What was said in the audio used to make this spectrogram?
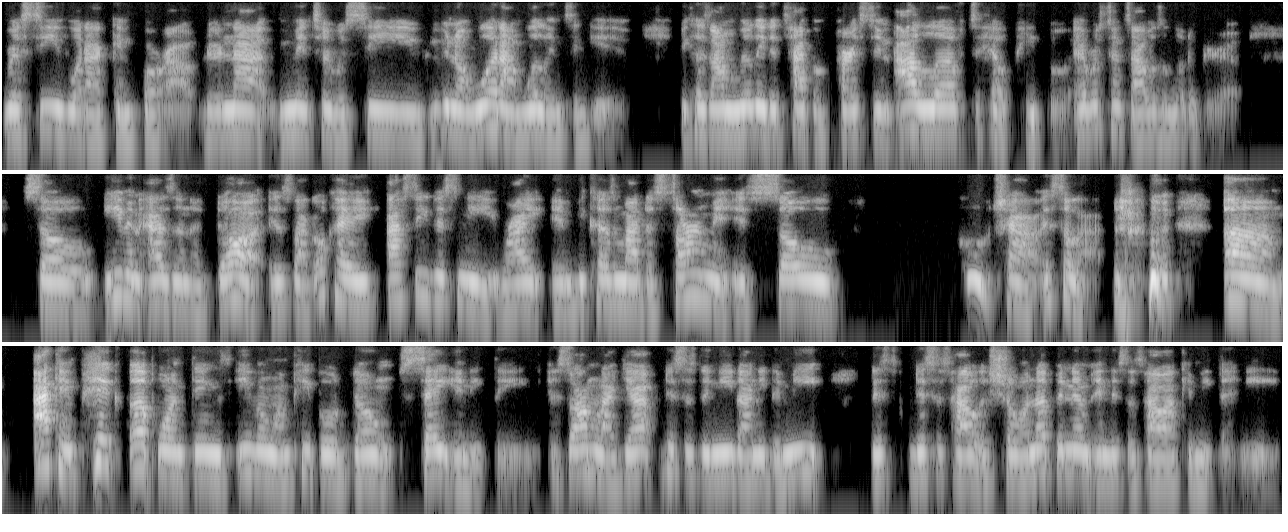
receive what I can pour out. They're not meant to receive, you know, what I'm willing to give. Because I'm really the type of person I love to help people ever since I was a little girl. So even as an adult, it's like, okay, I see this need, right? And because my discernment is so, whoo, child, it's a lot. um, I can pick up on things even when people don't say anything. And so I'm like, yep, this is the need I need to meet. this this is how it's showing up in them and this is how i can meet that need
